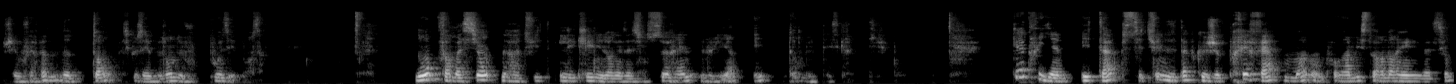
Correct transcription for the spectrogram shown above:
je vais vous faire perdre notre temps parce que vous avez besoin de vous poser pour ça. Donc, formation gratuite, les clés d'une organisation sereine, le lien est dans le descriptif. Quatrième étape, c'est une des étapes que je préfère, moi, dans le programme Histoire d'organisation,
